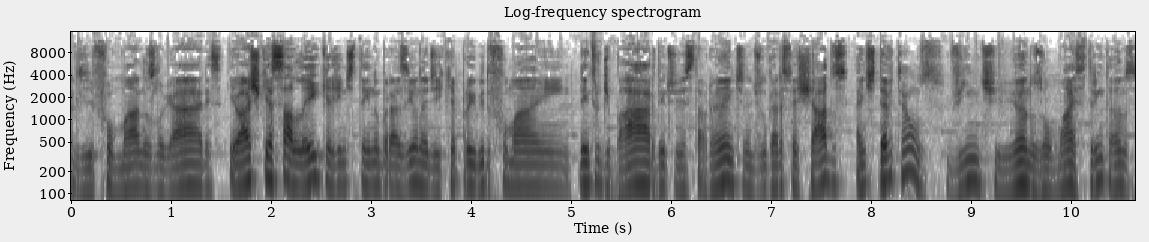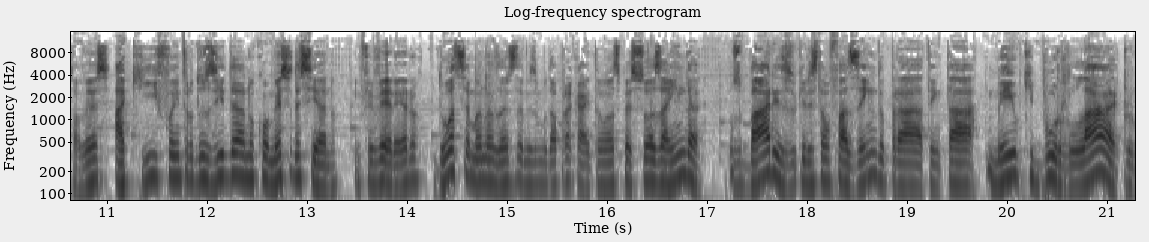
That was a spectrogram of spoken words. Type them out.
de fumar no nos lugares. Eu acho que essa lei que a gente tem no Brasil, né, de que é proibido fumar em, dentro de bar, dentro de restaurante, né, de lugares fechados, a gente deve ter uns 20 anos ou mais, 30 anos talvez. Aqui foi introduzida no começo desse ano, em fevereiro, duas semanas antes da mesmo mudar para cá. Então as pessoas ainda os bares, o que eles estão fazendo para tentar meio que burlar, por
